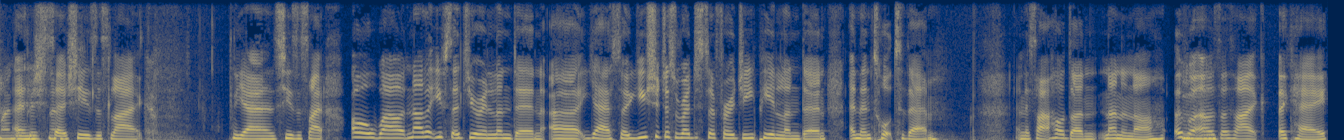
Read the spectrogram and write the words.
Mind and she, so she's just like, yeah, and she's just like, oh well, now that you've said you're in London, uh, yeah, so you should just register for a GP in London and then talk to them. And it's like, hold on, no, no, no. But I was just like, okay.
